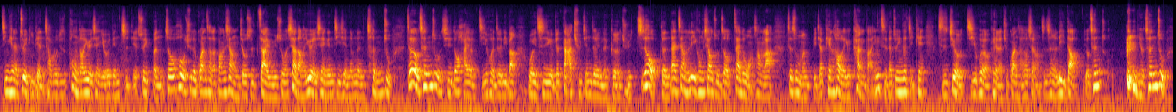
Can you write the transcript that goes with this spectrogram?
今天的最低点差不多就是碰到月线有一点止跌，所以本周后续的观察的方向就是在于说下档的月线跟季线能不能撑住，只要有撑住，其实都还有机会这个地方维持一个比较大区间这里的格局之后。等待这样的利空消除之后，再度往上拉，这是我们比较偏好的一个看法。因此，在最近这几天，其实就有机会哦，可以来去观察到下档支撑的力道有撑住，有撑住，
